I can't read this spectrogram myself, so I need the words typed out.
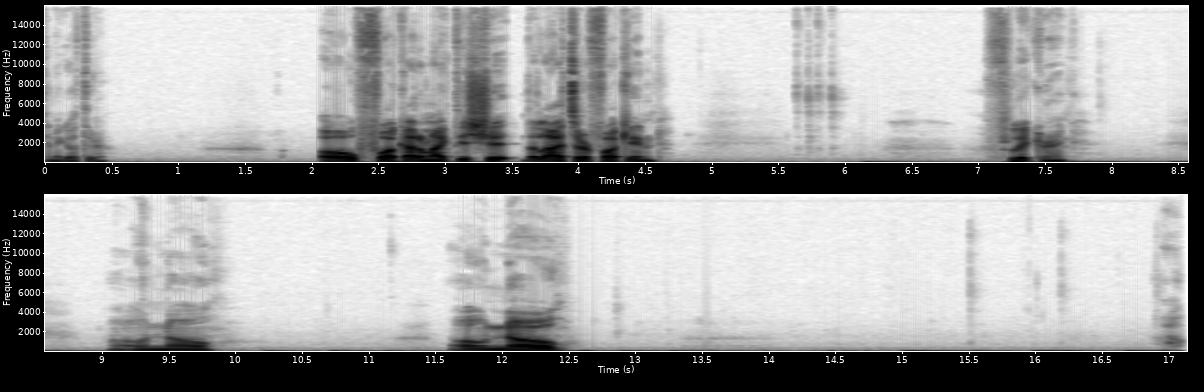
Can I go through? Oh fuck, I don't like this shit. The lights are fucking flickering. Oh no. Oh no. Oh,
